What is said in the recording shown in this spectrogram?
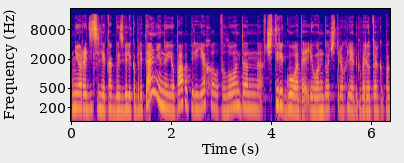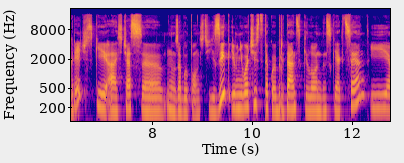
У нее родители как бы из Великобритании, но ее папа переехал в Лондон в 4 года. И он до 4 лет говорил только по-гречески, а сейчас, ну, забыл полностью язык. И у него чисто такой британский американский лондонский акцент. И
